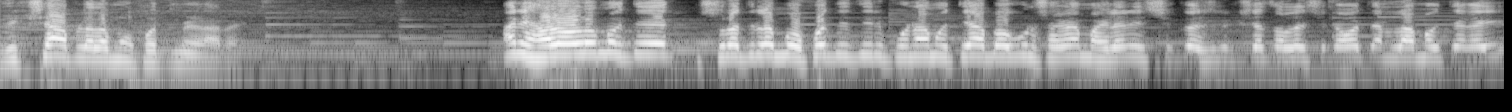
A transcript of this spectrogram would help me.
रिक्षा आपल्याला मोफत मिळणार आहे. आणि हळूहळू मग ते सुरुवातीला मोफत देतील पुन्हा मग त्या बघून सगळ्या महिलांनी शिक रिक्षा चालत शिकावं त्यांना मग त्या काही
